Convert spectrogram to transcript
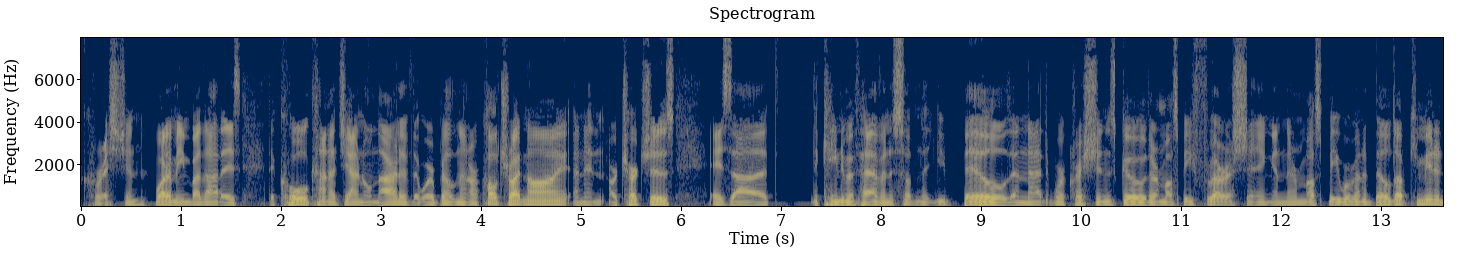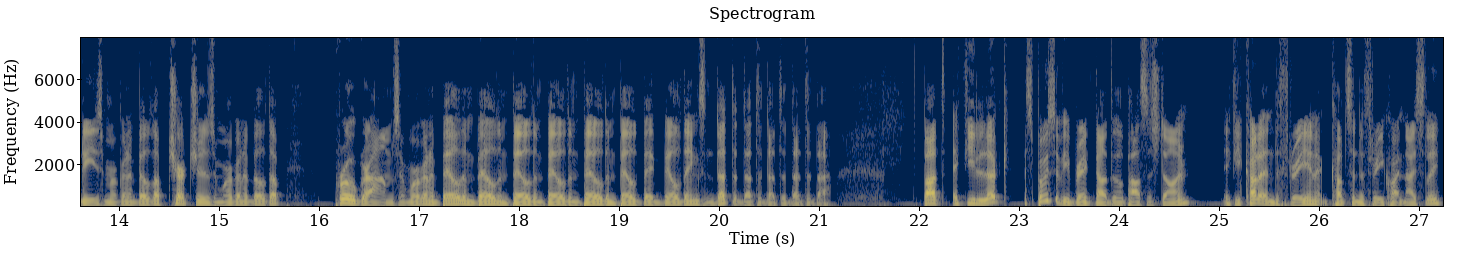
Christian. What I mean by that is the cool kind of general narrative that we're building in our culture right now and in our churches is that the kingdom of heaven is something that you build and that where Christians go there must be flourishing and there must be we're going to build up communities and we're going to build up churches and we're going to build up programs and we're going to build and build and build and build and build and build big buildings and da da da da da da da da. But if you look, I suppose if you break that little passage down, if you cut it into three and it cuts into three quite nicely,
